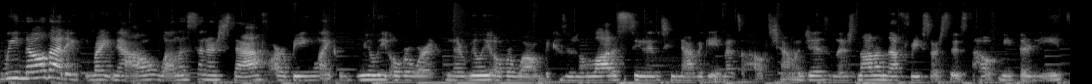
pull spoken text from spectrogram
we know that it, right now wellness center staff are being like really overworked and they're really overwhelmed because there's a lot of students who navigate mental health challenges and there's not enough resources to help meet their needs.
